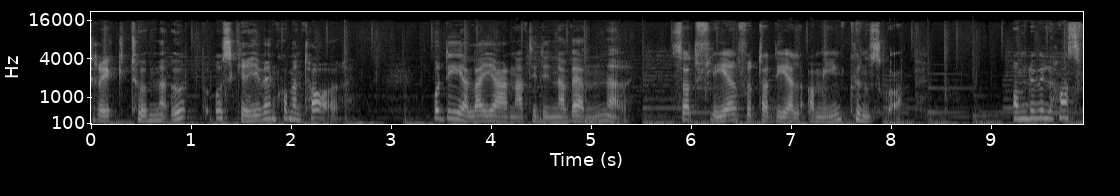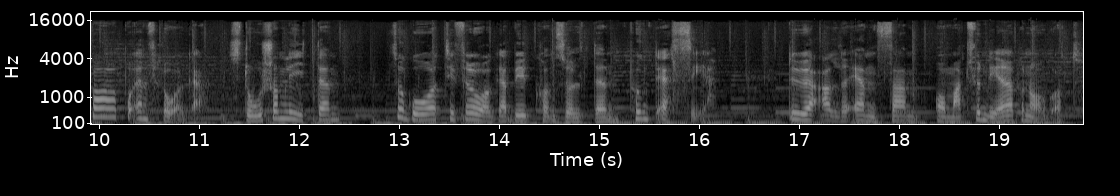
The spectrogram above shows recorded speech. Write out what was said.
Tryck tumme upp och skriv en kommentar. Och dela gärna till dina vänner så att fler får ta del av min kunskap. Om du vill ha svar på en fråga, stor som liten, så gå till frågabyggkonsulten.se. Du är aldrig ensam om att fundera på något.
